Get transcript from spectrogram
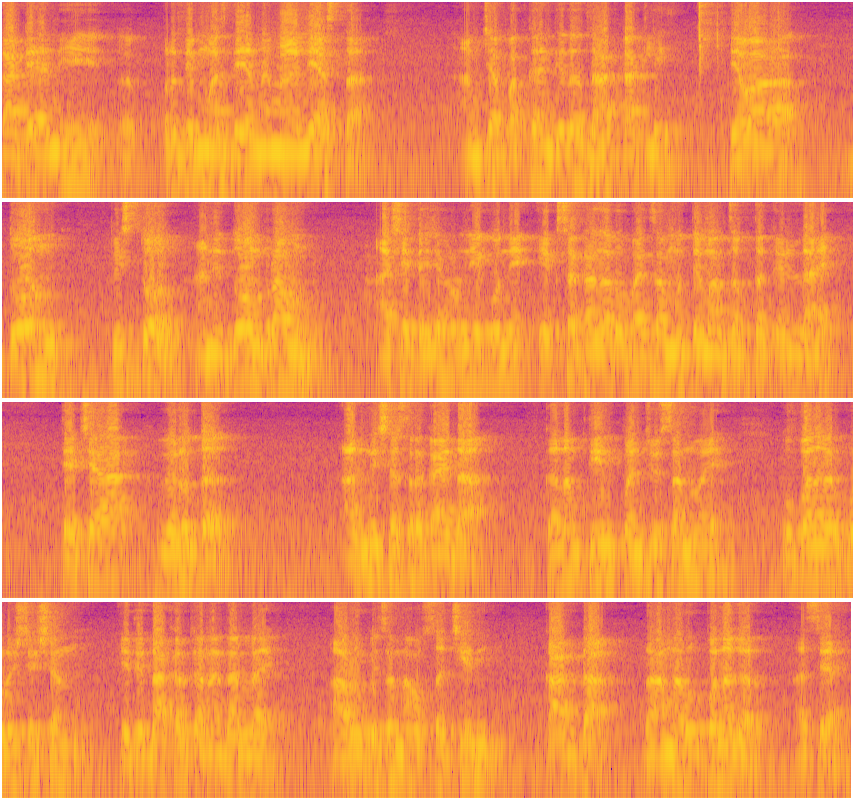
काटे आणि प्रदीप मजदे यांना मिळाली असता आमच्या पक्काने तिथं धाक टाकली. तेव्हा दोन पिस्तोल आणि दोन राऊंड असे त्याच्याकडून एकूण एकसष्ट हजार रुपयाचा मुद्देमाल जप्त केलेला आहे. त्याच्या विरुद्ध अग्निशस्त्र कायदा कलम तीन पंचवीस अन्वये उपनगर पोलीस स्टेशन येथे दाखल करण्यात आलेलं आहे. आरोपीचं नाव सचिन कागडा राहणार उपनगर असे आहे.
